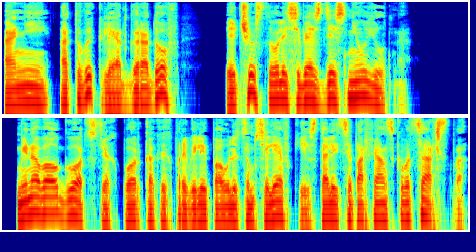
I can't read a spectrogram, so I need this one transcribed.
Они отвыкли от городов и чувствовали себя здесь неуютно. Миновал год с тех пор, как их провели по улицам Селевки, столицы Парфянского царства.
